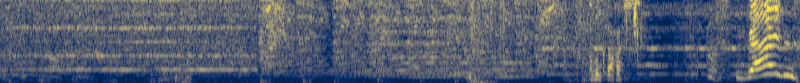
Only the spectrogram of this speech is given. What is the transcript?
That pissed me off, man. Oh gosh. Run!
